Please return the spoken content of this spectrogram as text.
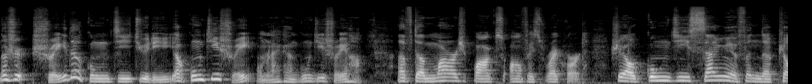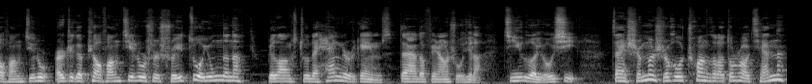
那是谁的攻击距离？要攻击谁？我们来看攻击谁哈。Of the March box office record 是要攻击三月份的票房记录，而这个票房记录是谁坐拥的呢？Belongs to the Hunger Games，大家都非常熟悉了。饥饿游戏在什么时候创造了多少钱呢？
